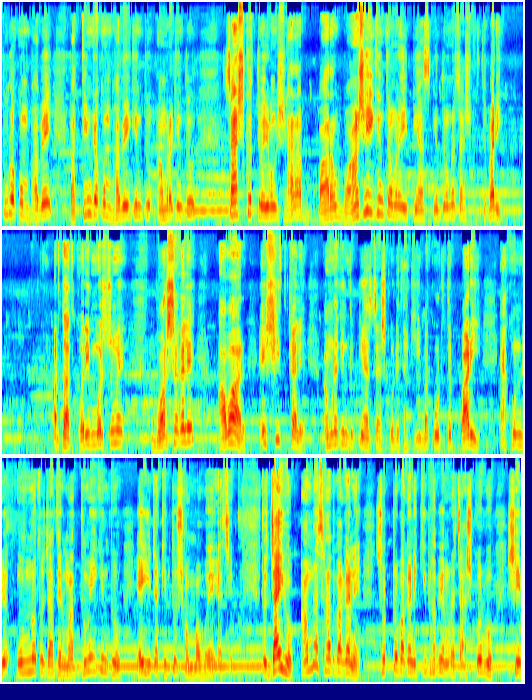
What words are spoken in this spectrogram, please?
দুরকমভাবে বা তিন রকমভাবেই কিন্তু আমরা কিন্তু চাষ করতে পারি এবং সারা বারো মাসেই কিন্তু আমরা এই পেঁয়াজ কিন্তু আমরা চাষ করতে পারি। অর্থাৎ খরিফ মরশুমে, বর্ষাকালে আবার এই শীতকালে আমরা কিন্তু পেঁয়াজ চাষ করে থাকি বা করতে পারি। এখন উন্নত জাতের মাধ্যমেই কিন্তু এইটা কিন্তু সম্ভব হয়ে গেছে। তো যাই হোক, আমরা ছাদ বাগানে, ছোট্ট বাগানে কীভাবে আমরা চাষ করব সেই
